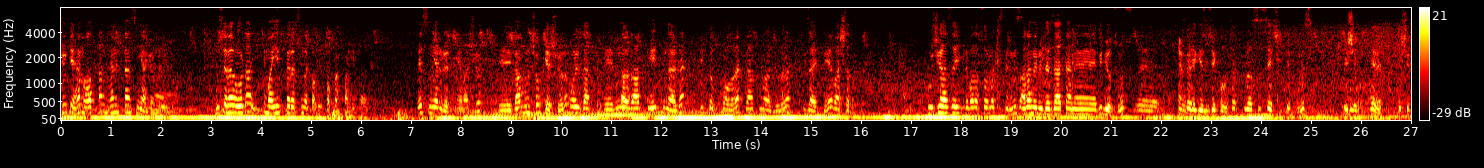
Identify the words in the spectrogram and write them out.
Çünkü hem alttan hem üstten sinyal gönderiyor. Bu sefer orada iki manyetik arasında kalıyor. Toprak manyeti arasında. Ve sinyal üretmeye başlıyor. Ee, ben bunu çok yaşıyorum. O yüzden e, bunları da artık eğitimlerde diplomatik olarak ben kullanıcılara izah etmeye başladım. Bu cihazla ilgili bana sormak istediğiniz ana menüde zaten e, biliyorsunuz. E, Evet. Şöyle gezecek olursak burası ses şiddetimiz. Işık, Evet. Işık,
